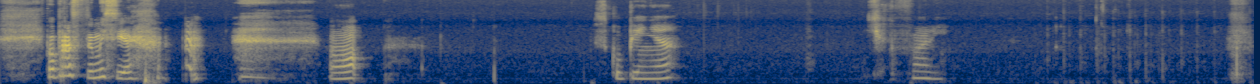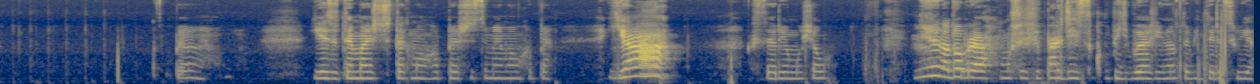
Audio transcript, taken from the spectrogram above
po prostu misje. o. Skupienie. Be- Jezu, ty masz jeszcze tak mało HP, wszyscy mają mało HP. Ja! Serio musiał? Nie, no dobra, muszę się bardziej skupić, bo ja się na tym interesuję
